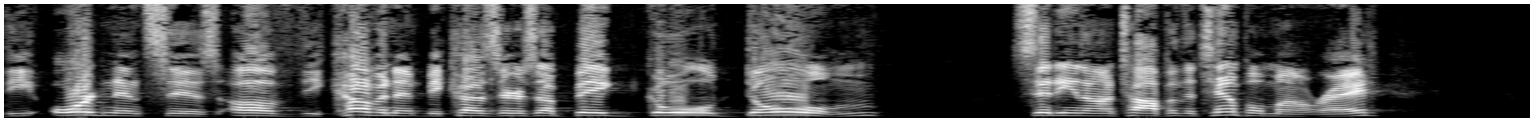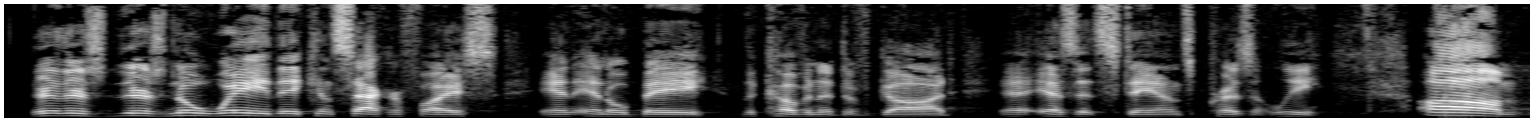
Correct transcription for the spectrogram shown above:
the ordinances of the covenant because there's a big gold dome sitting on top of the Temple Mount, right? There, there's, there's no way they can sacrifice and, and obey the covenant of God as it stands presently. Um,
